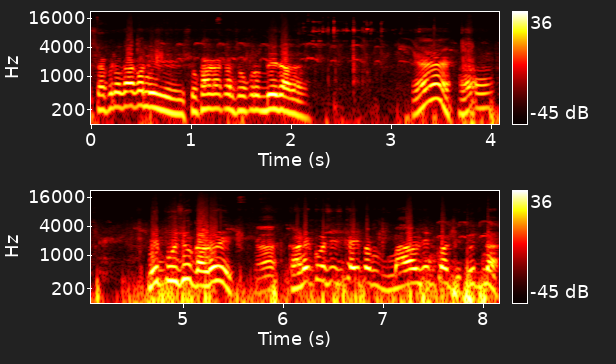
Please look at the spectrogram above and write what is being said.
શકરો કાકો ની સુખા કાકા છોકરો બે દાદા હે? હા. મેં પૂછ્યું ઘણું ઘણી કોશિશ કરી પણ મારું કોઈ કીધું જ ના.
